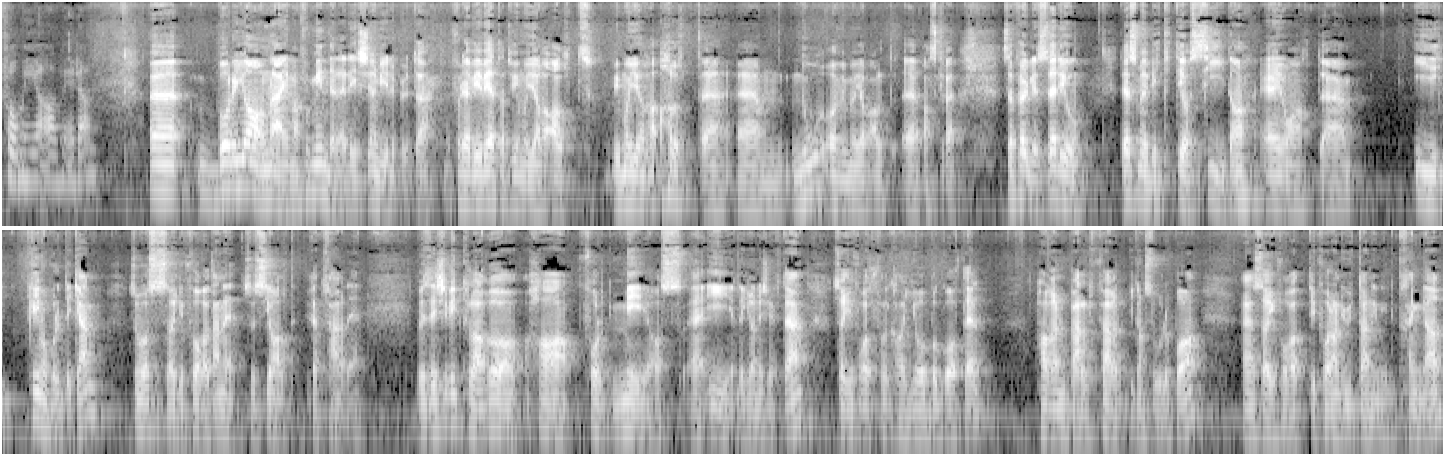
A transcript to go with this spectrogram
for mye av i dag? Eh, både ja og nei, men for min del er det ikke en hvilepute. Fordi vi vet at vi må gjøre alt. Vi må gjøre alt eh, nå, og vi må gjøre alt eh, raskere. Selvfølgelig så er det jo Det som er viktig å si, da, er jo at eh, i klimapolitikken så må vi også sørge for at den er sosialt rettferdig. Hvis ikke vi klarer å ha folk med oss eh, i det grønne skiftet, sørge for at folk har jobb å gå til, har en velferd de kan stole på, eh, sørge for at de får den utdanningen de trenger,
